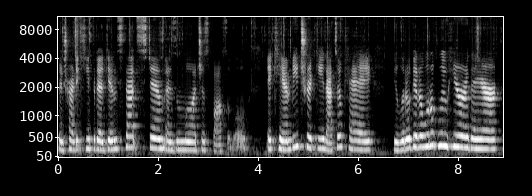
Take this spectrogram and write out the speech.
And try to keep it against that stem as much as possible. It can be tricky, that's okay. If you little get a little glue here or there,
